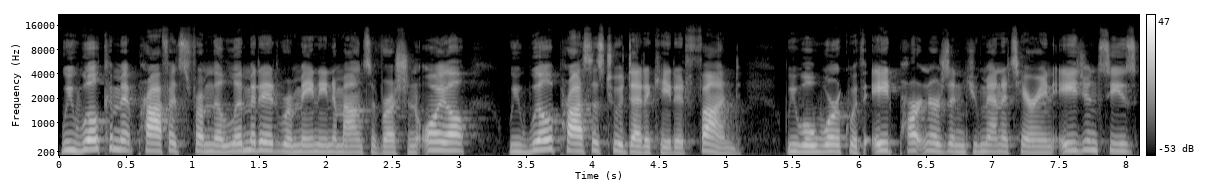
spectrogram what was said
we will commit profits from the limited remaining amounts of Russian oil we will process to a dedicated fund. We will work with aid partners and humanitarian agencies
